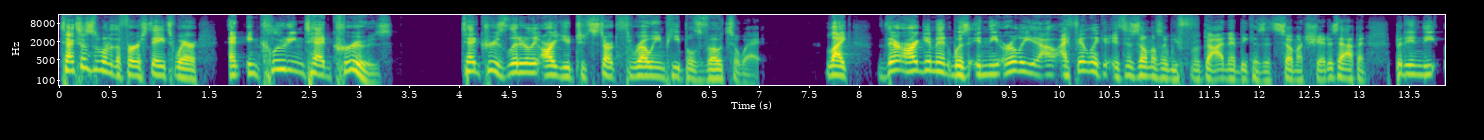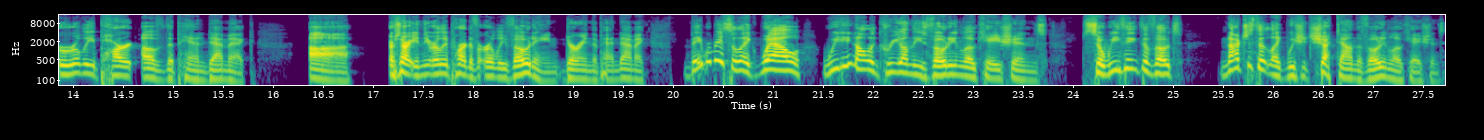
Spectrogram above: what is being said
texas was one of the first states where and including ted cruz ted cruz literally argued to start throwing people's votes away. Like their argument was in the early i feel like it's just almost like we've forgotten it because it's so much shit has happened but in the early part of the pandemic uh or sorry, in the early part of early voting during the pandemic, they were basically like, well, we didn't all agree on these voting locations. So we think the votes, not just that like we should shut down the voting locations,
